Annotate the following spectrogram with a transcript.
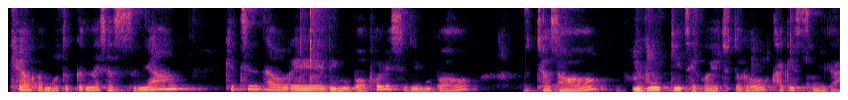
케어가 모두 끝나셨으면 키친타올에 리무버, 폴리시 리무버 묻혀서 유분기 제거해 주도록 하겠습니다.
